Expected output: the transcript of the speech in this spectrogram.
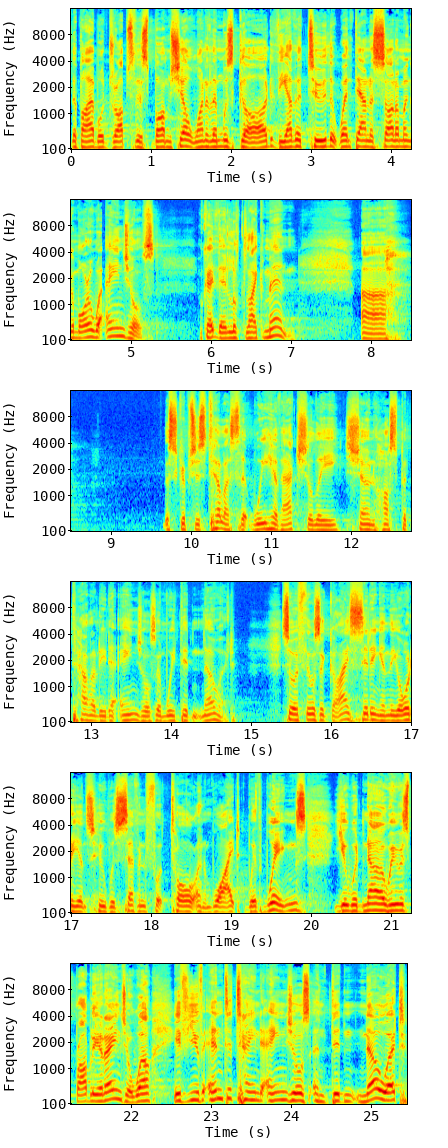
the Bible drops this bombshell. One of them was God, the other two that went down to Sodom and Gomorrah were angels. Okay, they looked like men. Uh, the scriptures tell us that we have actually shown hospitality to angels and we didn't know it. So if there was a guy sitting in the audience who was seven foot tall and white with wings, you would know he was probably an angel. Well, if you've entertained angels and didn't know it,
